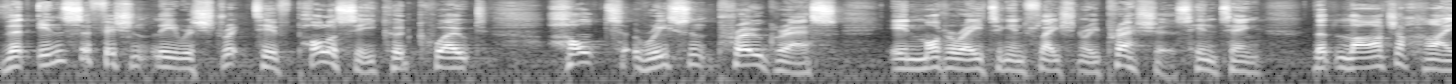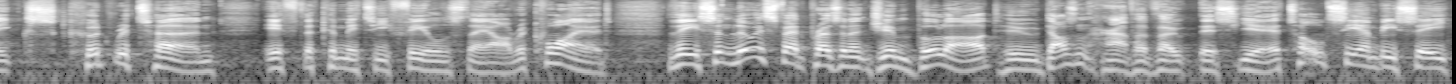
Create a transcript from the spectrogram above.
that insufficiently restrictive policy could, quote, halt recent progress in moderating inflationary pressures, hinting that larger hikes could return if the committee feels they are required. The St. Louis Fed President Jim Bullard, who doesn't have a vote this year, told CNBC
